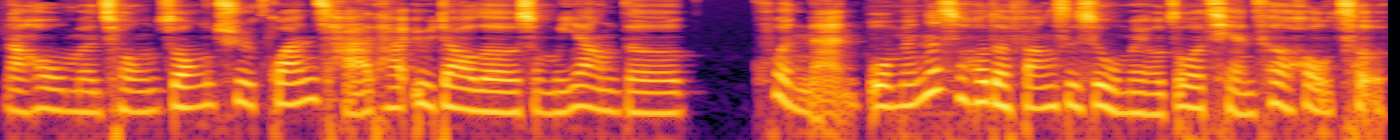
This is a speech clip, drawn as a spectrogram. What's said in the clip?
然后我们从中去观察他遇到了什么样的。困难。我们那时候的方式是我们有做前测后测，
